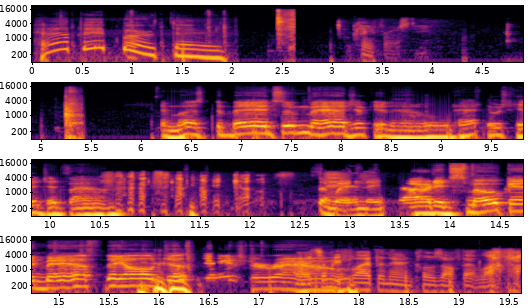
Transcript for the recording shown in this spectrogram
Happy birthday. Okay, Frosty. There must have been some magic in that old hat those kids had found. That's how it goes. So when they started smoking meth, they all just danced around. All right, somebody fly up in there and close off that lava.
